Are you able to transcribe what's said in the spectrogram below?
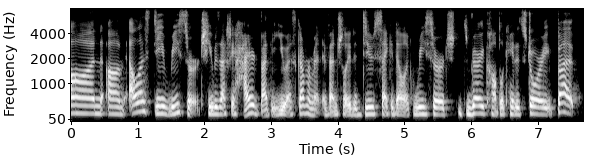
on um, LSD research. He was actually hired by the US government eventually to do psychedelic research. It's a very complicated story. But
